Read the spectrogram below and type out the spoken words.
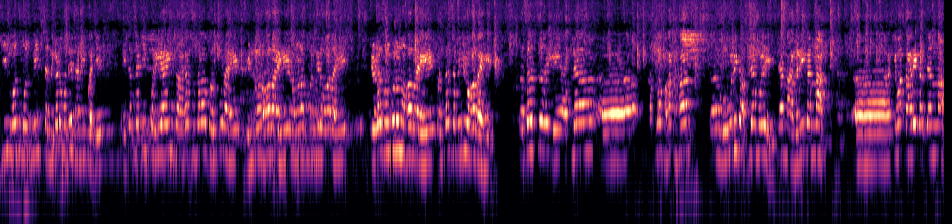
जी मतमोजणी चंदगडमध्ये झाली पाहिजे त्याच्यासाठी पर्यायी जागा सुद्धा भरपूर आहे. इंडोर हॉल आहे रमणाथ मंदिर हॉल आहे क्रीडा संकुलन हॉल आहे पंचायत समिती हॉल आहे. तसंच आपल्या आपला भाग हा भौगोलिक असल्यामुळे त्या नागरिकांना किंवा कार्यकर्त्यांना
